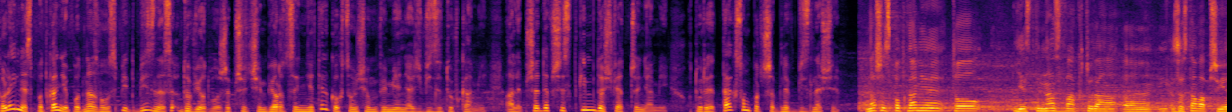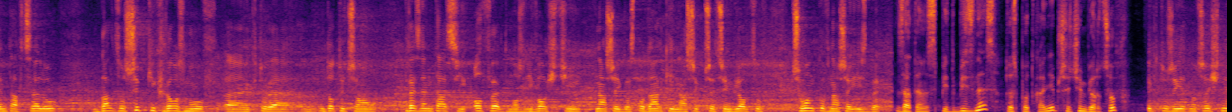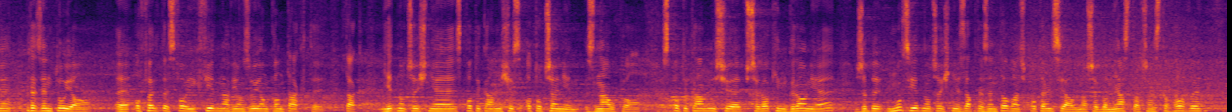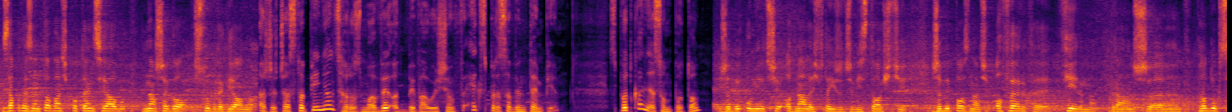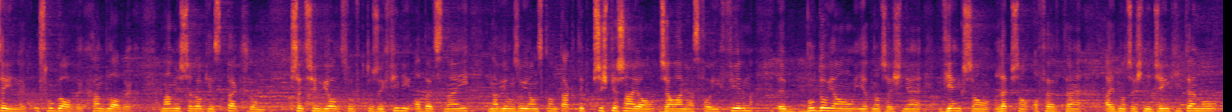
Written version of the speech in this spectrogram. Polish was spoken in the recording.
Kolejne spotkanie pod nazwą Speed Business dowiodło, że przedsiębiorcy nie tylko chcą się wymieniać wizytówkami, ale przede wszystkim doświadczeniami, które tak są potrzebne w biznesie. Nasze spotkanie to jest nazwa, która e, została przyjęta w celu bardzo szybkich rozmów, e, które dotyczą prezentacji ofert, możliwości naszej gospodarki, naszych przedsiębiorców, członków naszej izby, Zatem Speed Business to spotkanie przedsiębiorców, którzy jednocześnie prezentują e, ofertę swoich firm, nawiązują kontakty. Tak, jednocześnie spotykamy się z otoczeniem, z nauką, spotykamy się w szerokim gronie, żeby móc jednocześnie zaprezentować potencjał naszego miasta Częstochowy, zaprezentować potencjał naszego subregionu. a że czas to pieniądz, rozmowy odbywały się w ekspresowym tempie. Spotkania są po to, żeby umieć się odnaleźć w tej rzeczywistości, żeby poznać oferty firm, branż e, produkcyjnych, usługowych, handlowych. Mamy szerokie spektrum przedsiębiorców, którzy w chwili obecnej, nawiązując kontakty, przyspieszają działania swoich firm, e, budują jednocześnie większą, lepszą ofertę, a jednocześnie dzięki temu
